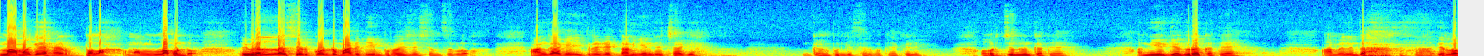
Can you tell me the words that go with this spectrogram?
ನಮಗೆ ಹೇಳ್ತಲ್ಲ ನಲ್ಲ ಬಂಡು ಇವರೆಲ್ಲ ಸೇರಿಕೊಂಡು ಮಾಡಿದ್ದು ಇಂಪ್ರೊವೈಸೇಷನ್ಸ್ಗಳು ಹಂಗಾಗಿ ಈ ಕ್ರೆಡಿಟ್ ನನಗೇನು ಹೆಚ್ಚಾಗಿ ಗಣಪನಿಗೆ ಸೇರ್ಬೇಕು ಯಾಕೆ ಹೇಳಿ ಅರ್ಜುನನ ಕತೆ ನೀರಿಗೆ ಎಗರೋ ಕತೆ ಆಮೇಲಿಂದ ಅದೆಲ್ಲೋ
